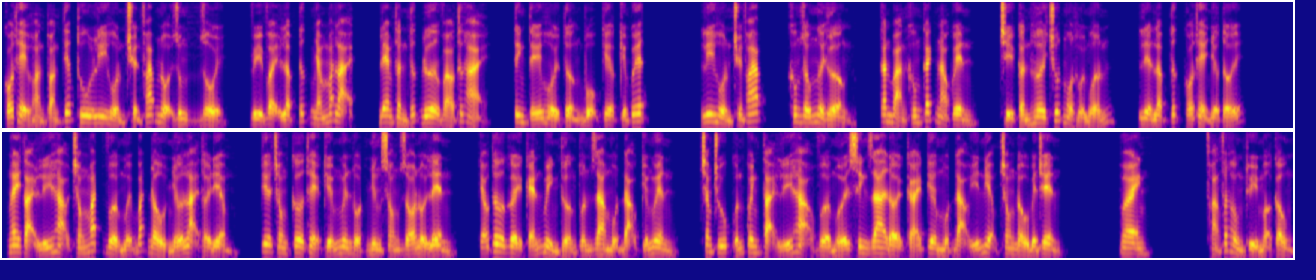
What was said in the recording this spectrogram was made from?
có thể hoàn toàn tiếp thu ly hồn chuyển pháp nội dung rồi vì vậy lập tức nhắm mắt lại, đem thần thức đưa vào thức hải, tinh tế hồi tưởng bộ kia kiếm quyết. Ly hồn chuyên pháp, không giống người thường, căn bản không cách nào quên, chỉ cần hơi chút một hồi muốn, liền lập tức có thể nhớ tới. Ngay tại lý hạo trong mắt vừa mới bắt đầu nhớ lại thời điểm, kia trong cơ thể kiếm nguyên đột nhưng sóng gió nổi lên, kéo tơ gậy kén bình thường tuôn ra một đạo kiếm nguyên, chăm chú quấn quanh tại lý hạo vừa mới sinh ra đời cái kia một đạo ý niệm trong đầu bên trên. Vê anh, phảng phất hồng thủy mở cổng,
